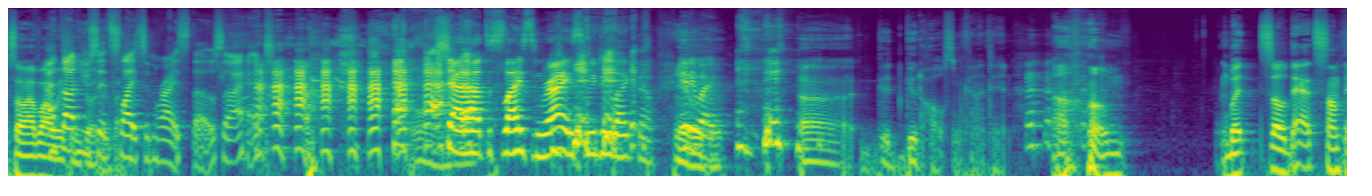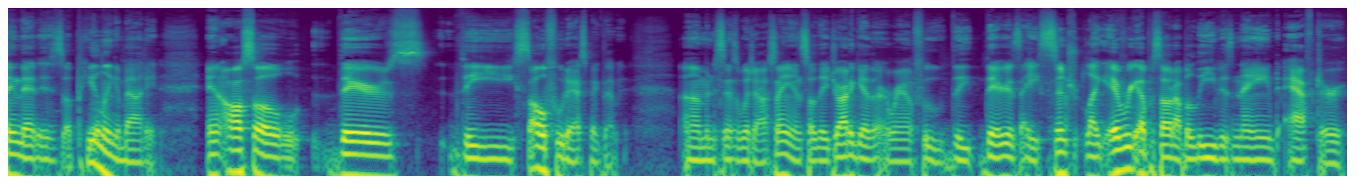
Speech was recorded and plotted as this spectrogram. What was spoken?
so I've always. I thought you said it slice and rice though, so I had to. Shout out to Slice and Rice. We do like them. Yeah, anyway, uh, good, good, wholesome content. Um, but so that's something that is appealing about it, and also there's the soul food aspect of it. Um, in the sense of what y'all saying, so they draw together around food. The there is a central, like every episode, I believe, is named after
